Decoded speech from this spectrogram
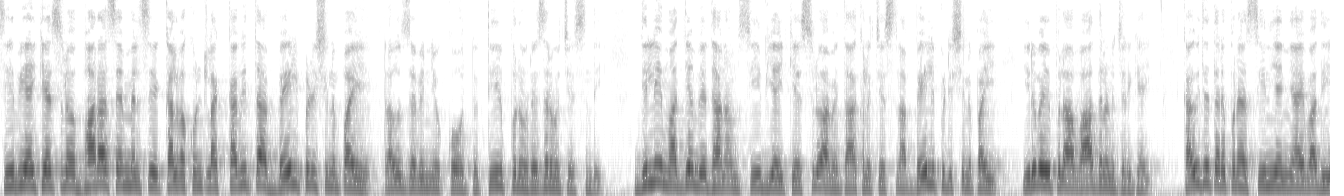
సిబిఐ కేసులో భారాస్ ఎమ్మెల్సీ కల్వకుంట్ల కవిత బెయిల్ పిటిషన్పై రౌజ్ రెవెన్యూ కోర్టు తీర్పును రిజర్వ్ చేసింది. ఢిల్లీ మద్యం విధానం సిబిఐ కేసులో ఆమె దాఖలు చేసిన బెయిల్ పిటిషన్పై ఇరువైపులా వాదనలు జరిగాయి. కవిత తరపున సీనియర్ న్యాయవాది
